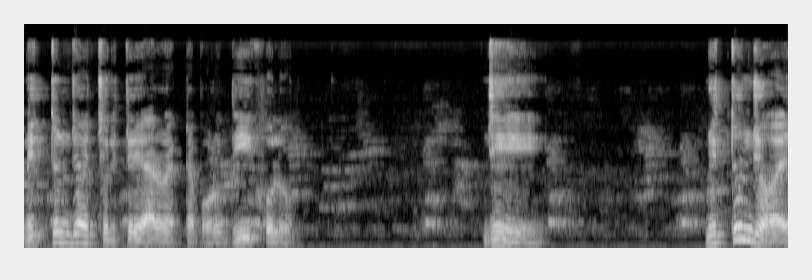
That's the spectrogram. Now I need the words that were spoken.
মৃত্যুঞ্জয়ের চরিত্রের আরও একটা বড় দিক হলো যে মৃত্যুঞ্জয়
